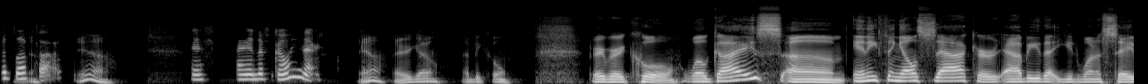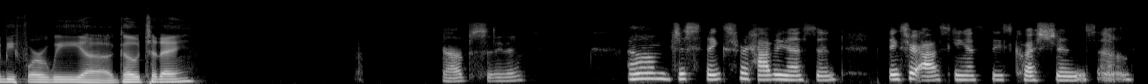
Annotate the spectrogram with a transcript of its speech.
would love that yeah. if I end up going there. Yeah, there you go. That'd be cool. Very, very cool. Well, guys, um, anything else, Zach or Abby, that you'd want to say before we uh, go today? Abs, anything? Um, just thanks for having us and thanks for asking us these questions. Um,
